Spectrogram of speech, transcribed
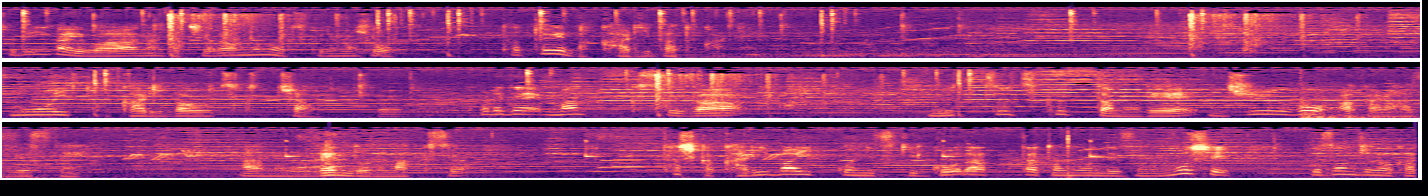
それ以外はなんか違うものを作りましょう例えば狩り場とかね。もう一個狩り場を作っちゃおう。これでマックスが3つ作ったので15上がるはずですね。あの連動のマックスが。確か狩り場1個につき5だったと思うんですがもしご存知の方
